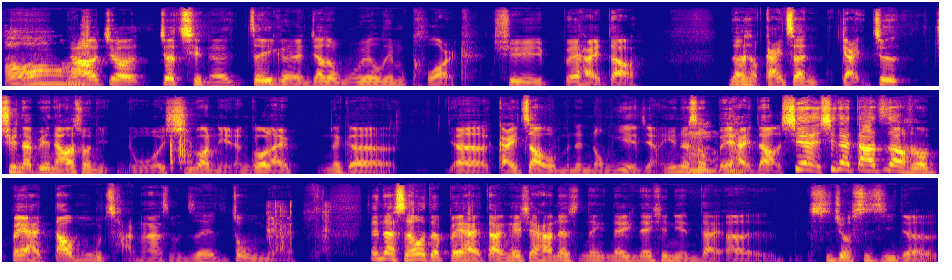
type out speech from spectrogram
哦，然后就就请了这一个人叫做 William Clark 去北海道，那时候改善改就去那边，然后说你，我希望你能够来那个呃改造我们的农业，这样，因为那时候北海道，现在现在大家知道什么北海道牧场啊什么之类的种苗。在那时候的北海道，你可以想象那那那那些年代，呃，十九世纪的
